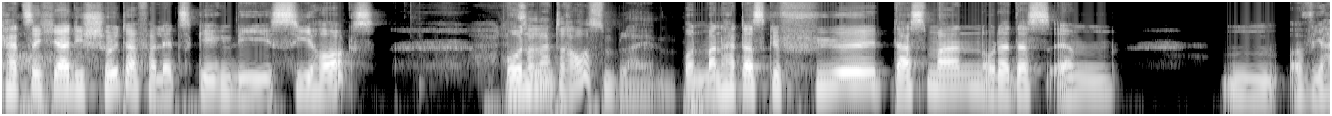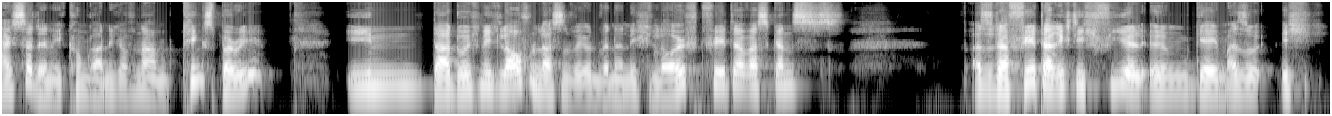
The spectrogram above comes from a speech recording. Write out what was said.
Hat sich ja die Schulter verletzt gegen die Seahawks. Dann Und, soll er draußen bleiben. und man hat das Gefühl, dass man, oder dass, ähm, wie heißt er denn? Ich komme gerade nicht auf den Namen. Kingsbury ihn dadurch nicht laufen lassen will. Und wenn er nicht läuft, fehlt da was ganz. Also da fehlt da richtig viel im Game. Also ich,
